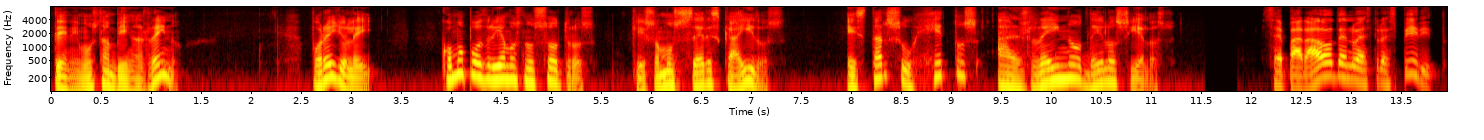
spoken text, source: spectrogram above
tenemos también al reino. Por ello, ley, ¿cómo podríamos nosotros, que somos seres caídos, estar sujetos al reino de los cielos? Separados de nuestro espíritu,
